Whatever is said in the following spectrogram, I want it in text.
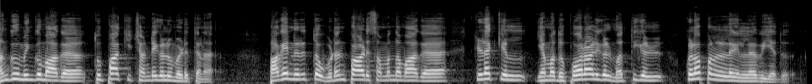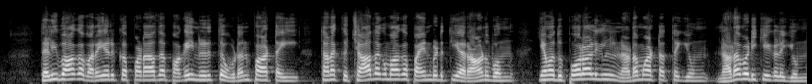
அங்குமிங்குமாக துப்பாக்கிச் சண்டைகளும் எடுத்தன பகை நிறுத்த உடன்பாடு சம்பந்தமாக கிழக்கில் எமது போராளிகள் மத்தியில் குழப்ப நிலை நிலவியது. தெளிவாக வரையறுக்கப்படாத பகை நிறுத்த உடன்பாட்டை தனக்கு சாதகமாக பயன்படுத்திய இராணுவம் எமது போராளிகளின் நடமாட்டத்தையும் நடவடிக்கைகளையும்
